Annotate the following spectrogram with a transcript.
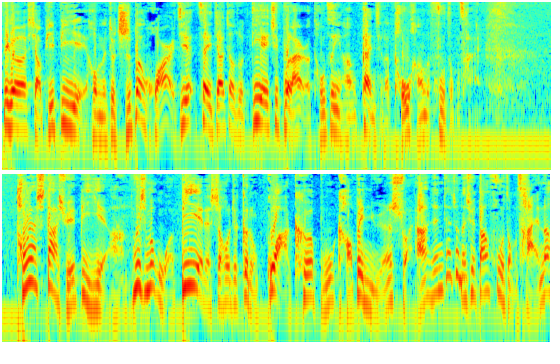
那个小皮毕业以后呢，就直奔华尔街，在一家叫做 D.H. 布莱尔投资银行干起了投行的副总裁。同样是大学毕业啊，为什么我毕业的时候就各种挂科补考，被女人甩啊，人家就能去当副总裁呢？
